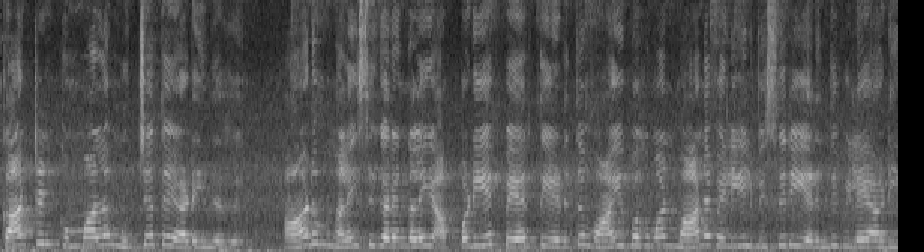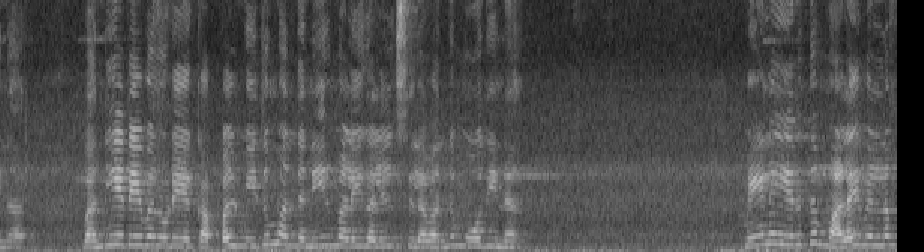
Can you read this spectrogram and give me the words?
காற்றின் கும்மாளம் உச்சத்தை அடைந்தது. ஆடும் மலை சிகரங்களை அப்படியே பெயர்த்து எடுத்து வாயு பகவான் வானவெளியில் விசிறி எறிந்து விளையாடினார். வந்தியத்தேவனுடைய கப்பல் மீதும் அந்த நீர்மலைகளில் சில வந்து மோதின. மேலே இருந்து மலை வெள்ளம்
